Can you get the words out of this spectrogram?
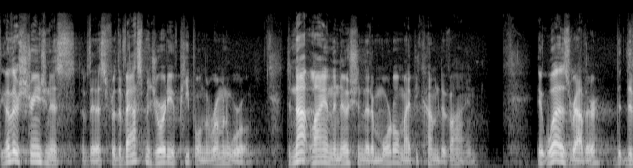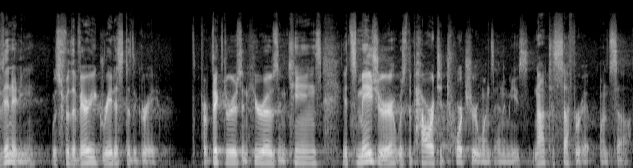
the other strangeness of this for the vast majority of people in the Roman world did not lie in the notion that a mortal might become divine. It was, rather, that divinity was for the very greatest of the great. For victors and heroes and kings, its measure was the power to torture one's enemies, not to suffer it oneself.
